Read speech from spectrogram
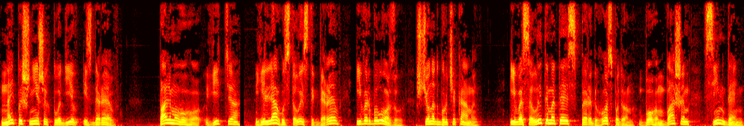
найпишніших плодів із дерев, пальмового віття, гілля густолистих дерев і верболозу, що над бурчаками, і веселитиметесь перед Господом, Богом вашим, сім день.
